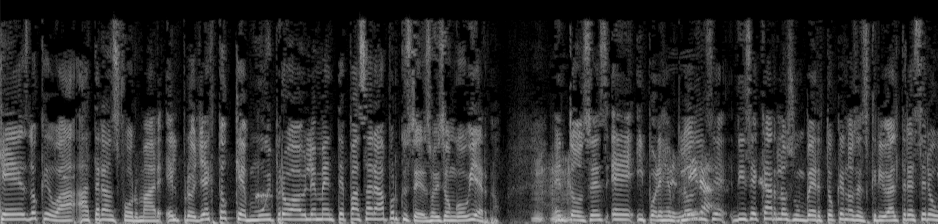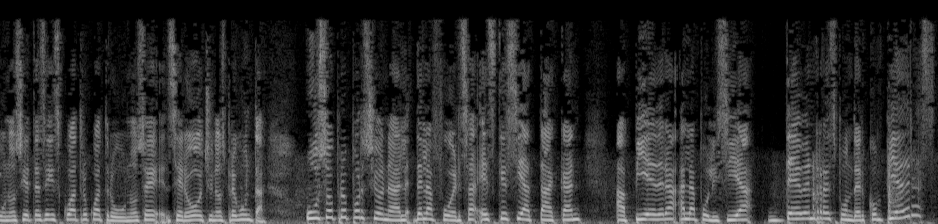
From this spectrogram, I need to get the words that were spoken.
qué es lo que va a transformar el proyecto, que muy probablemente pasará porque ustedes hoy son gobierno. Entonces, eh, y por ejemplo, dice, dice Carlos Humberto que nos escribe al 301-764-4108 y nos pregunta, ¿uso proporcional de la fuerza es que si atacan a piedra a la policía, deben responder con piedras?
